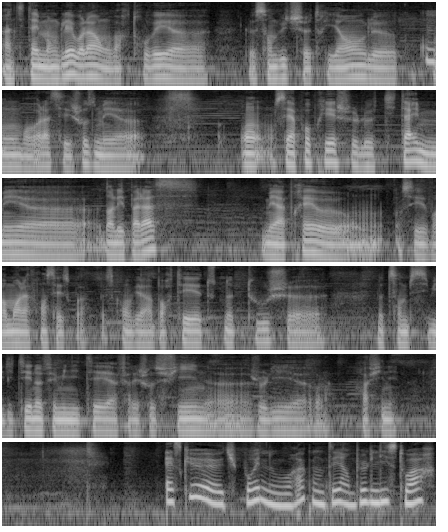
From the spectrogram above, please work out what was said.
un tea time anglais, voilà, on va retrouver le sandwich triangle, concombre, mm. voilà, c'est des choses. Mais on, s'est approprié le tea time, mais dans les palaces. Mais après, c'est vraiment à la française, quoi, parce qu'on vient apporter toute notre touche notre sensibilité, notre féminité à faire des choses fines, euh, jolies, euh, voilà, raffinées. Est-ce que tu pourrais nous raconter un peu l'histoire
